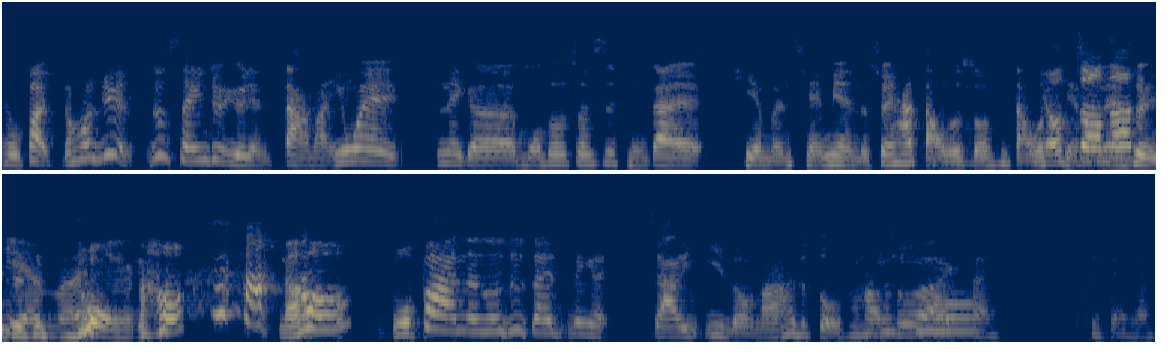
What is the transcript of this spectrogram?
我爸，然后因为那声音就有点大嘛，因为那个摩托车是停在铁门前面的，所以他倒的时候是倒铁门，所以就是砰，然后然后我爸那时候就在那个家里一楼，然后他就走出跑出来看是怎样。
